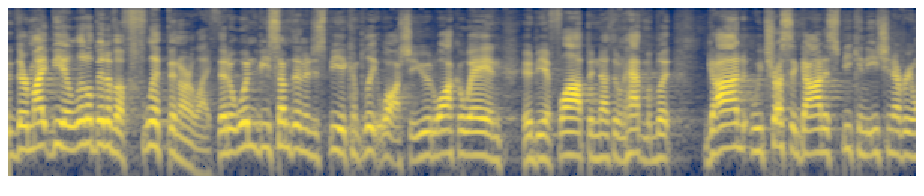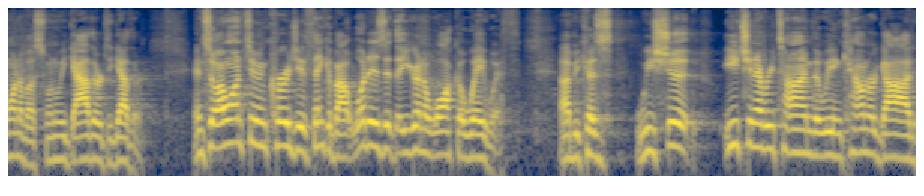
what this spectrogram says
that there might be a little bit of a flip in our life, that it wouldn't be something to just be a complete wash, that you would walk away and it would be a flop and nothing would happen. But God, we trust that God is speaking to each and every one of us when we gather together. And so I want to encourage you to think about what is it that you're going to walk away with? Uh, because we should, each and every time that we encounter God,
